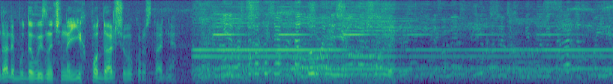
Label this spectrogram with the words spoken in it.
далі буде визначено їх подальше використання майбутнє. Ні, ну, просто ви хоча б задумати, що ви робите. Вони всі відповідають за свої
